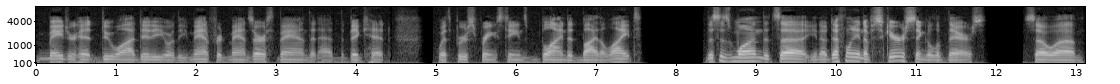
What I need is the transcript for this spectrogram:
major hit Doo Wah Diddy, or the Manfred Mann's Earth Band that had the big hit with Bruce Springsteen's Blinded by the Light. This is one that's, uh, you know, definitely an obscure single of theirs. So, um,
